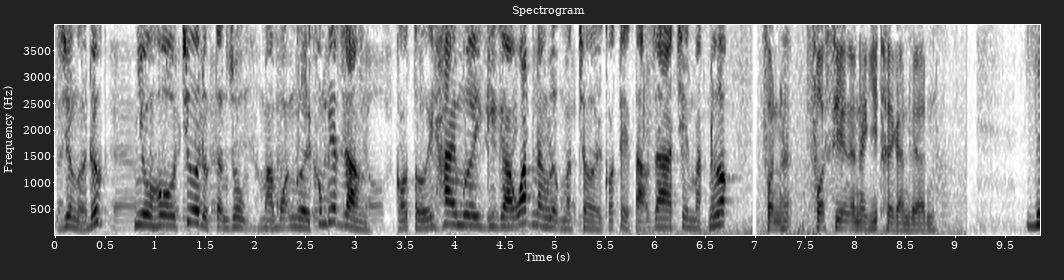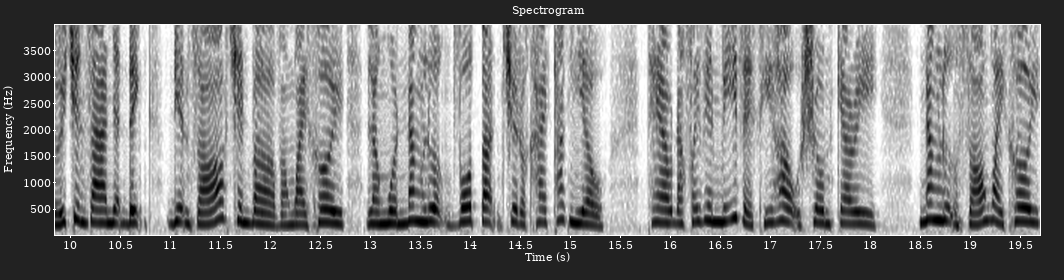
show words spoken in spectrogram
Riêng ở Đức, nhiều hồ chưa được tận dụng mà mọi người không biết rằng có tới 20 gigawatt năng lượng mặt trời có thể tạo ra trên mặt nước. Giới chuyên gia nhận định điện gió trên bờ và ngoài khơi là nguồn năng lượng vô tận chưa được khai thác nhiều. Theo đặc phái viên Mỹ về khí hậu John Kerry, năng lượng gió ngoài khơi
